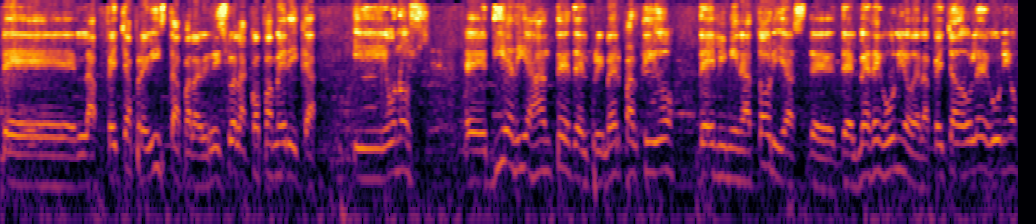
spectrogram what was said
de la fecha prevista para el inicio de la Copa América y unos 10 eh, días antes del primer partido de eliminatorias de, del mes de junio, de la fecha doble de junio,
